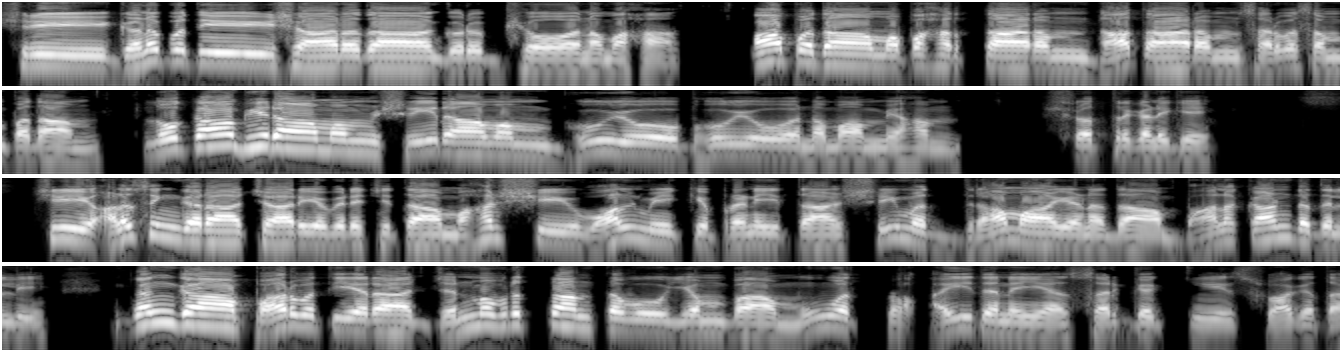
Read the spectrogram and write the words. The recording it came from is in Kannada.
ಶ್ರೀ ಗಣಪತಿ ಶಾರದಾ ಗುರುಭ್ಯೋ ನಮಃ. ಆಪದಾಂ ಅಪಹರ್ತಾರಂ ದಾತಾರಂ ಸರ್ವಸಂಪದಾಂ ಲೋಕಾಭಿರಾಮಂ ಶ್ರೀರಾಮಂ ಭೂಯೋ ಭೂಯೋ ನಮಾಮ್ಯಹಂ. ಶ್ರೋತೃಗಳಿಗೆ, ಶ್ರೀ ಅಳಸಿಂಗರಾಚಾರ್ಯ ವಿರಚಿತ ಮಹರ್ಷಿ ವಾಲ್ಮೀಕಿ ಪ್ರಣೀತ ಶ್ರೀಮದ್ ರಾಮಾಯಣದ ಬಾಲಕಾಂಡದಲ್ಲಿ ಗಂಗಾ ಪಾರ್ವತಿಯರ ಜನ್ಮ ವೃತ್ತಾಂತವು ಎಂಬ ಮೂವತ್ತ ಐದನೆಯ ಸರ್ಗಕ್ಕೆ ಸ್ವಾಗತ.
